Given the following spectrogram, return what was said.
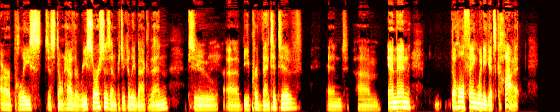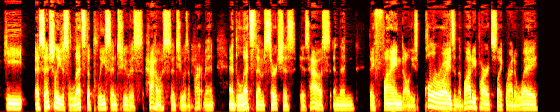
our police just don't have the resources, and particularly back then, to uh, be preventative. And um, and then the whole thing when he gets caught, he essentially just lets the police into his house, into his apartment, and lets them search his his house, and then they find all these Polaroids and the body parts like right away.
